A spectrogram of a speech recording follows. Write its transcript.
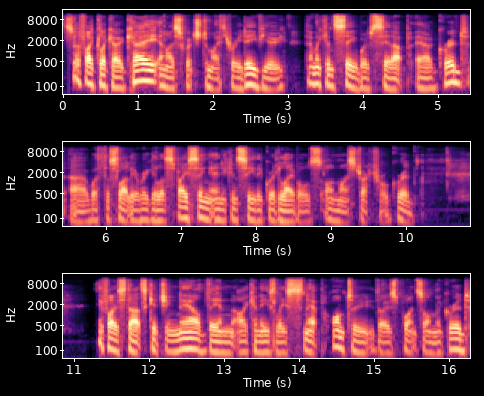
So if I click OK and I switch to my 3D view, then we can see we've set up our grid uh, with the slightly irregular spacing and you can see the grid labels on my structural grid. If I start sketching now, then I can easily snap onto those points on the grid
